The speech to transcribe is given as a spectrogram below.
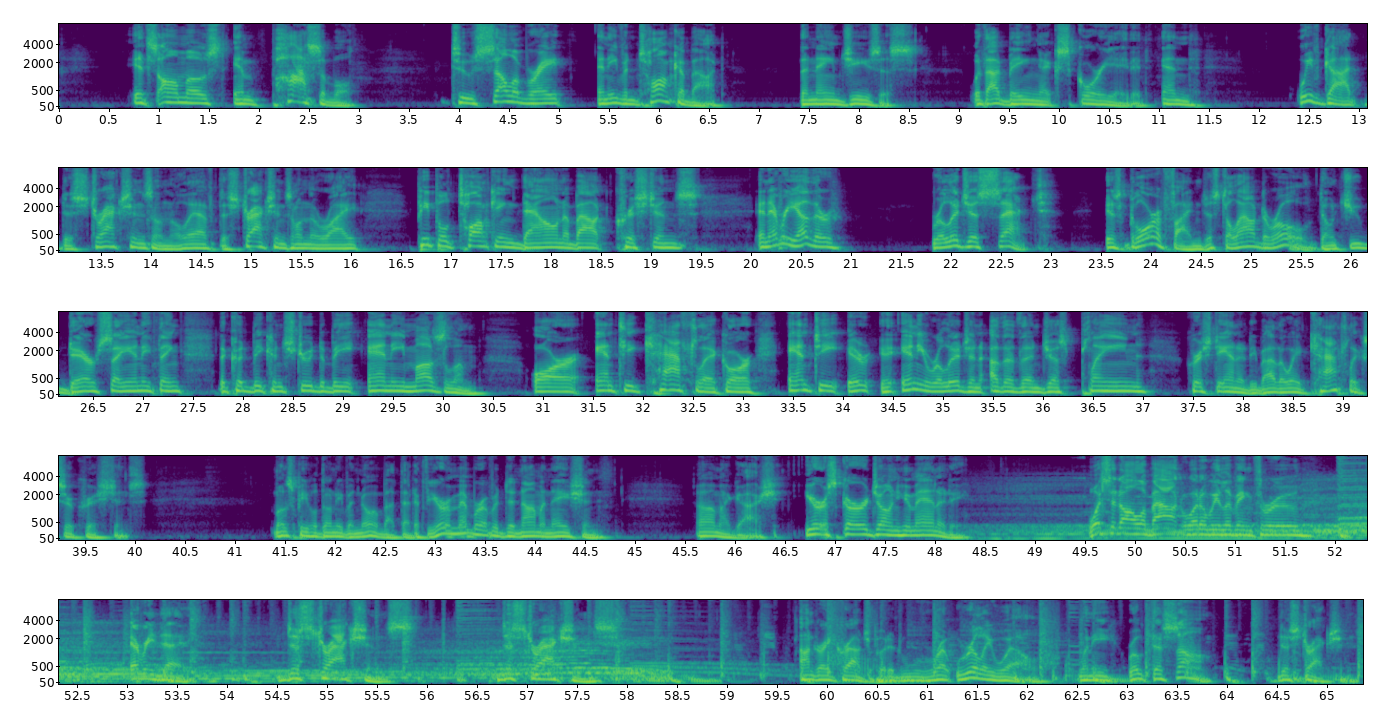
it's almost impossible to celebrate and even talk about the name Jesus without being excoriated. And we've got distractions on the left, distractions on the right, people talking down about Christians, and every other religious sect is glorified and just allowed to roll. Don't you dare say anything that could be construed to be anti Muslim or anti Catholic or anti any religion other than just plain Christianity. By the way, Catholics are Christians. Most people don't even know about that. If you're a member of a denomination, oh my gosh, you're a scourge on humanity. What's it all about? What are we living through every day? Distractions. Distractions. Andraé Crouch put it re- really well when he wrote this song, Distractions.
